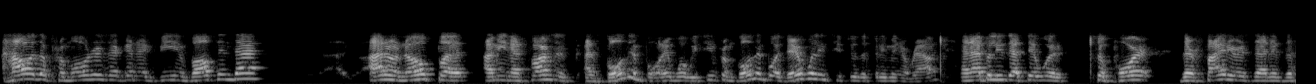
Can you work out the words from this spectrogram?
how are the promoters are going to be involved in that, I don't know, but I mean, as far as as Golden Boy, what we've seen from Golden Boy, they're willing to do the three minute round, and I believe that they would support their fighters. That if the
